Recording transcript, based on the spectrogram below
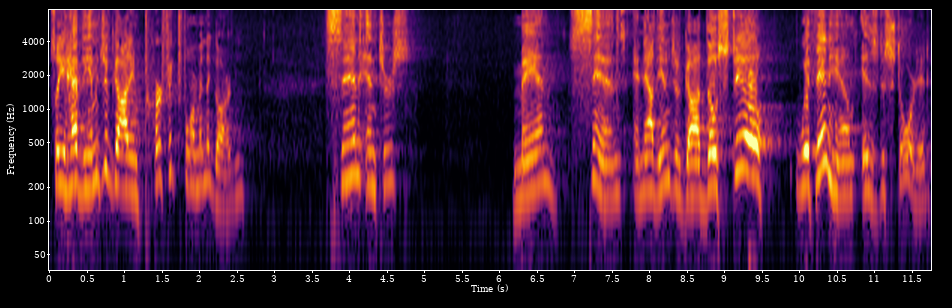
So you have the image of God in perfect form in the garden. Sin enters. Man sins. And now the image of God, though still within him, is distorted.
